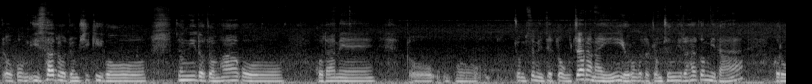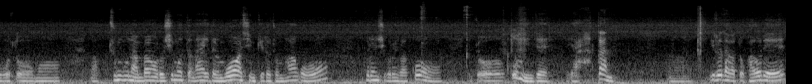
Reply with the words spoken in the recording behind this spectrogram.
조금 이사도 좀 시키고 정리도 좀 하고 그 다음에 또뭐좀 있으면 이제 또 웃자란 아이 이런 것도 좀 정리를 할 겁니다. 그리고 또 뭐 중구난방으로 심었던 아이들 모아 심기도 좀 하고 그런 식으로 해갖고 조금 이제 약간 어, 이러다가 또 가을에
